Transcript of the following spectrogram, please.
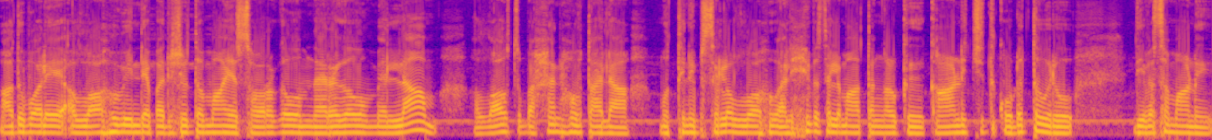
അതുപോലെ അള്ളാഹുവിന്റെ പരിശുദ്ധമായ സ്വർഗവും നരകവും എല്ലാം അള്ളാഹു സുബഹൻഹു താല മുത്തുനബി സല്ലല്ലാഹു അലഹി വസ്ലമാ തങ്ങൾക്ക് കാണിച്ച് കൊടുത്ത ഒരു ദിവസമാണ്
